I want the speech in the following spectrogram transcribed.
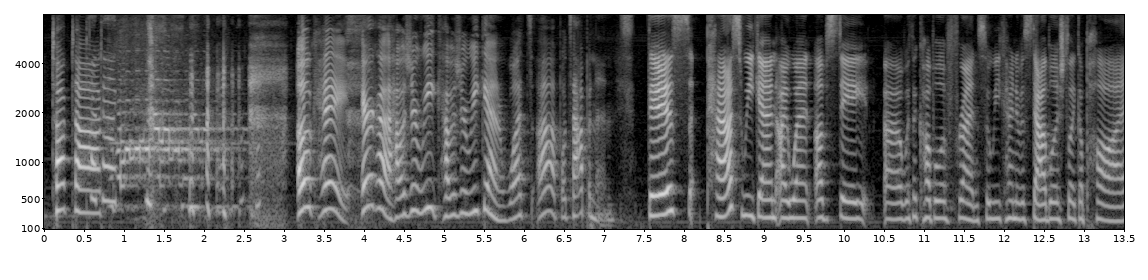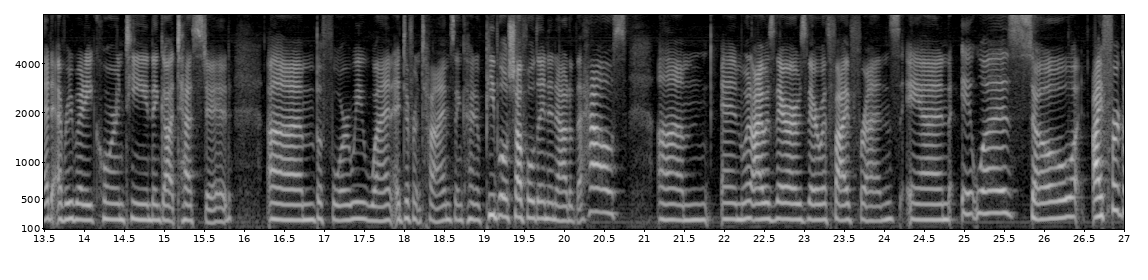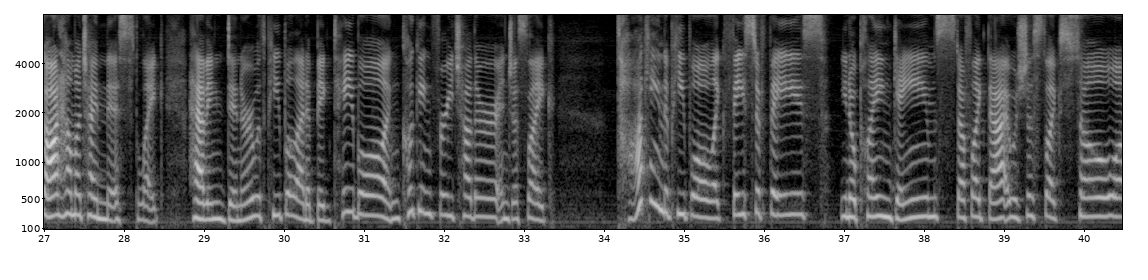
Talk, talk. okay, Erica, how was your week? How was your weekend? What's up? What's happening? This past weekend, I went upstate uh, with a couple of friends. So we kind of established like a pod. Everybody quarantined and got tested um, before we went at different times, and kind of people shuffled in and out of the house. Um, and when I was there, I was there with five friends, and it was so I forgot how much I missed like having dinner with people at a big table and cooking for each other and just like talking to people like face to face, you know, playing games, stuff like that. It was just like so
